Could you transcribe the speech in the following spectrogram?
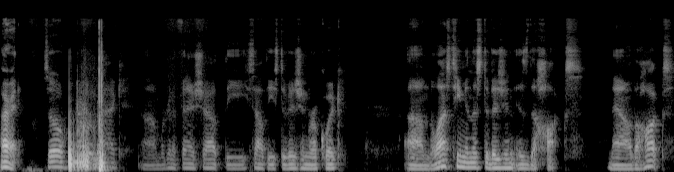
All right. So now we're back We're going to finish out the Southeast Division real quick. Um, the last team in this division is the Hawks. Now, the Hawks,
